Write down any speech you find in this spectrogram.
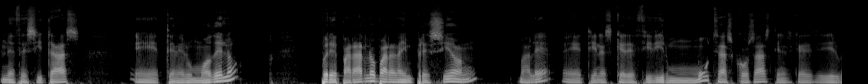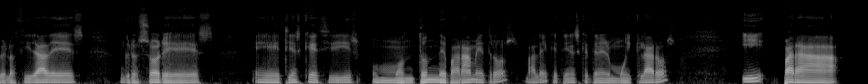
necesitas tener un modelo, prepararlo para la impresión, ¿vale? Eh, tienes que decidir muchas cosas, tienes que decidir velocidades, grosores, eh, tienes que decidir un montón de parámetros, ¿vale? Que tienes que tener muy claros. Y para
